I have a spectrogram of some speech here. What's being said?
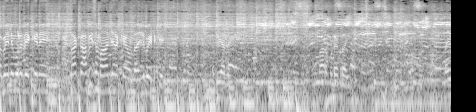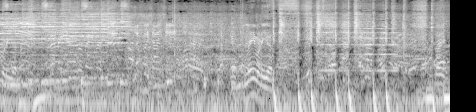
ਅਵੇਲੇ ਮੁਲੇ ਦੇਖੇ ਨੇ, ਤਾਂ ਕਾਫੀ ਸਮਾਨ ਜਿਹਾ ਰੱਖਿਆ ਹੁੰਦਾ ਜੀ ਲਪੇਟ ਕੇ। ਰੁਪਿਆ ਦੇ ਮਾਰ ਮੁੰਡੇ ਟਰਾਈ ਨਹੀਂ ਬਣੀ ਗੱਲ। ਨਹੀਂ ਬਣੀ ਗੱਲ। ਨਹੀਂ।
